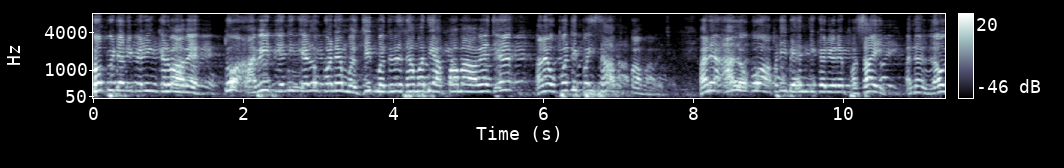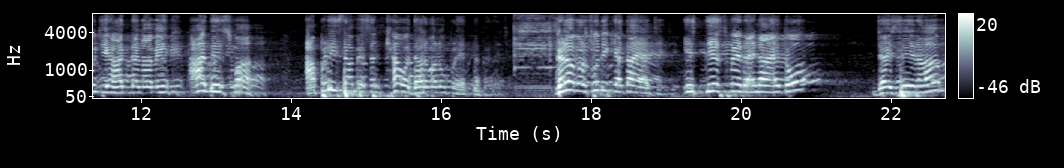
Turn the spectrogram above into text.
કોમ્પ્યુટર રિપેરિંગ કરવા આવે, તો આવી ટ્રેનિંગ એ લોકોને મસ્જિદ, મદ્રેસામાંથી આપવામાં આવે છે અને ઉપરથી પૈસા આપવામાં આવે છે. અને આ લોકો આપણી બહેન દીકરીઓને ફસાઈ અને લવ જિહાદના નામે આ દેશમાં આપણી સામે સંખ્યા વધારવાનો પ્રયત્ન કરે છે. ઘણા વર્ષોથી કહેતા આવ્યા છે ઇસ દેશ મેં રહેના હે તો જય શ્રી રામ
